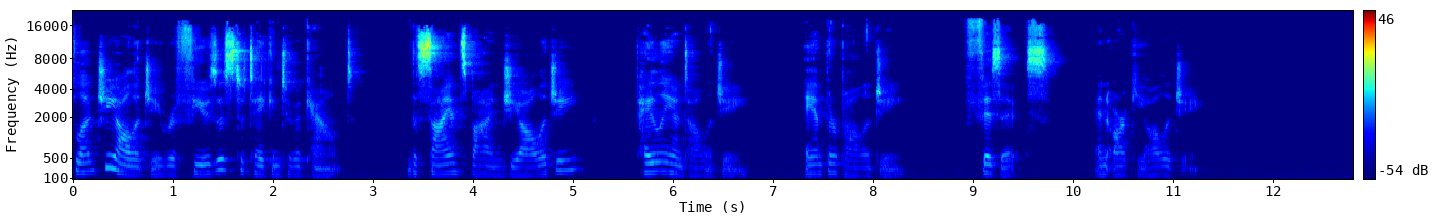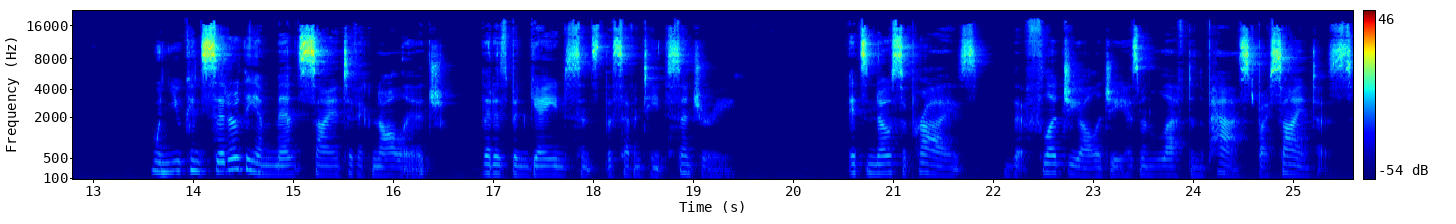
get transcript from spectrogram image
Flood geology refuses to take into account the science behind geology, paleontology, anthropology, physics, and archaeology. When you consider the immense scientific knowledge that has been gained since the 17th century, it's no surprise that flood geology has been left in the past by scientists.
